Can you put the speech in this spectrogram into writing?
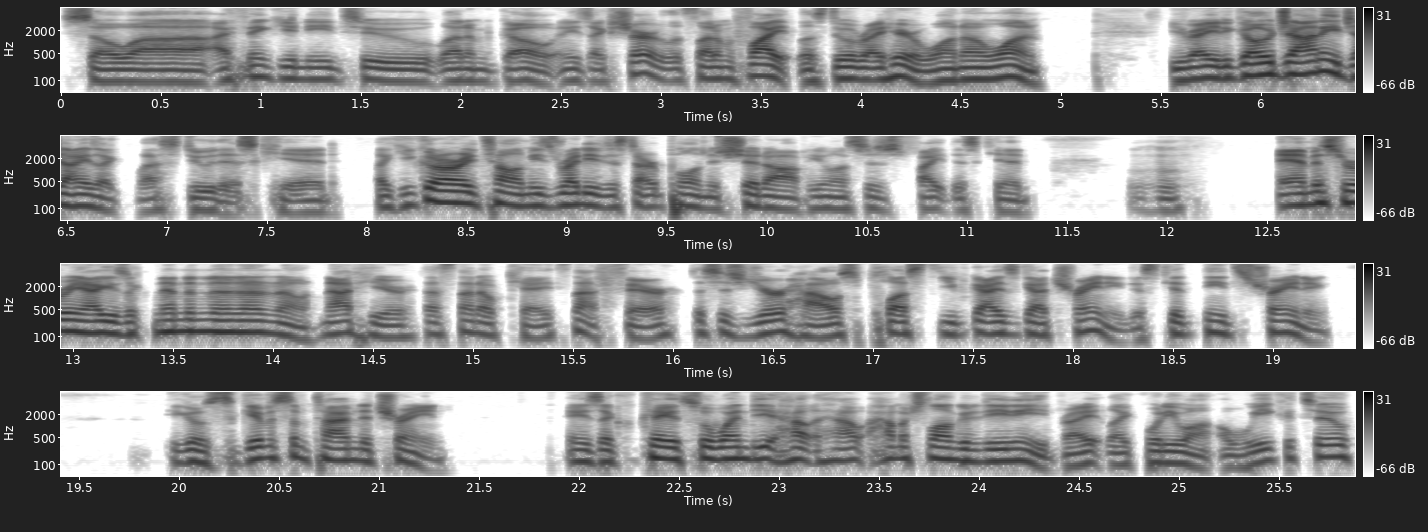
So uh, I think you need to let him go. And he's like, "Sure, let's let him fight. Let's do it right here, one on one." You ready to go, Johnny? Johnny's like, let's do this, kid. Like you could already tell him he's ready to start pulling his shit off. He wants to just fight this kid. Mhm. And Mr. Miyagi's like, no, no, no, no, no, not here. That's not okay. It's not fair. This is your house. Plus, you guys got training. This kid needs training. He goes, give us some time to train. And he's like, okay, so when do you, how, how, how much longer do you need? Right? Like, what do you want? A week or two?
